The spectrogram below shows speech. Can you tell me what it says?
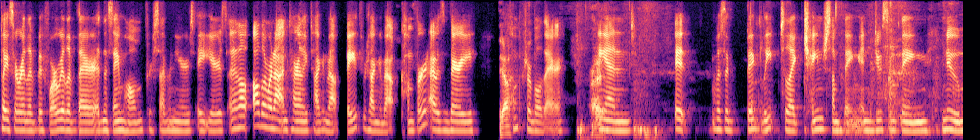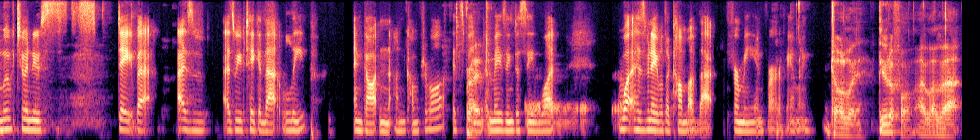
place where we lived before, we lived there in the same home for seven years, eight years. And although we're not entirely talking about faith, we're talking about comfort. I was very yeah. comfortable there. Right. And it was a big leap to like change something and do something new, move to a new state. But as as we've taken that leap and gotten uncomfortable, it's been right. amazing to see what what has been able to come of that for me and for our family. Totally. Beautiful. I love that.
